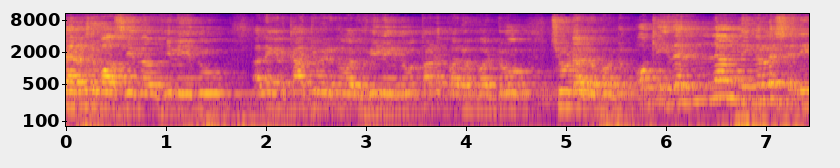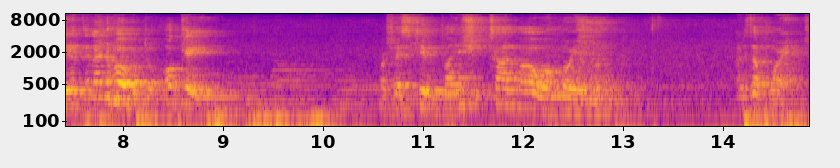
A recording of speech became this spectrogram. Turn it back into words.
കറണ്ട് പാസ് ചെയ്യുന്നത് ഫീൽ ചെയ്തു അല്ലെങ്കിൽ കാറ്റ് വരുന്ന പോലെ ഫീൽ ചെയ്തു തണുപ്പ് അനുഭവപ്പെട്ടു. ചൂട് അനുഭവപ്പെട്ടു. ഓക്കെ ഇതെല്ലാം നിങ്ങളുടെ ശരീരത്തിൽ അനുഭവപ്പെട്ടു ഓക്കെ പക്ഷെ സ്റ്റിൽ പരിശുദ്ധാത്മാവ് ഒന്നോ എന്ന് അടുത്ത പോയിന്റ്.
